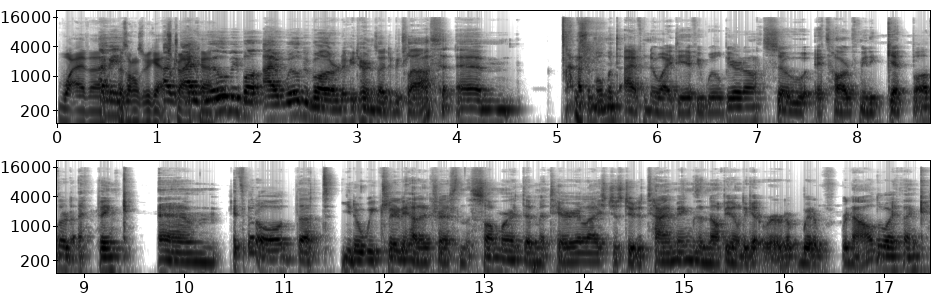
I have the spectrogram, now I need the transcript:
whatever I mean, as long as we get a striker? I, I will be, bo- I will be bothered if he turns out to be class. Um, at the moment, I have no idea if he will be or not, so it's hard for me to get bothered. I think um, it's a bit odd that you know we clearly had interest in the summer. It didn't materialize just due to timings and not being able to get rid of, rid of Ronaldo. I think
